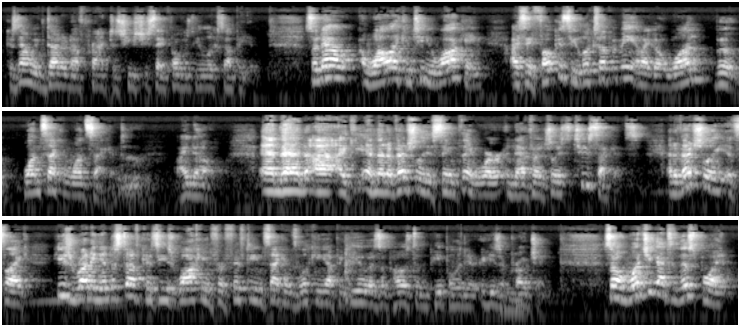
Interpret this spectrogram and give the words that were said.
because now we've done enough practice. He should say, focus, he looks up at you. So now, while I continue walking, I say, focus, he looks up at me, and I go, one, boom, one second, one second. I know. And then, uh, I, and then eventually the same thing, where and eventually it's two seconds. And eventually it's like he's running into stuff because he's walking for 15 seconds looking up at you as opposed to the people that he's mm-hmm. approaching. So once you got to this point,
